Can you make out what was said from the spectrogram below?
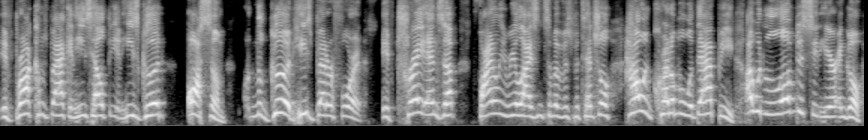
If Brock comes back and he's healthy and he's good, awesome. The good, he's better for it. If Trey ends up finally realizing some of his potential, how incredible would that be? I would love to sit here and go,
